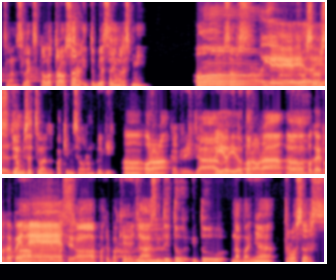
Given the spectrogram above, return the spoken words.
celana slacks. Kalau trouser itu biasa yang resmi. Oh, trousers. iya iya iya. trousers iya. itu yang bisa celana dipakai misalnya orang pergi Eh, orang ke gereja iya iya gitu orang-orang Ah. pegawai-pegawai PNS. pakai oh pakai pakai jas Hmm. itu itu itu namanya trousers.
